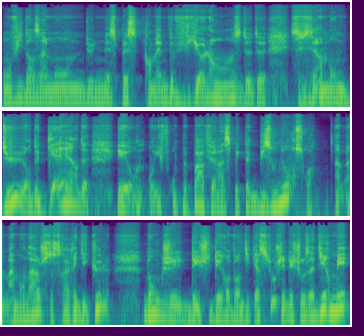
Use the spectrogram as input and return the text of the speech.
on vit dans un monde d'une espèce quand même de violence, de, de c'est un monde dur, de guerre, et on, on, peut pas faire un spectacle bisounours, quoi. À, mon âge, ce serait ridicule. Donc j'ai des, des, revendications, j'ai des choses à dire, mais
